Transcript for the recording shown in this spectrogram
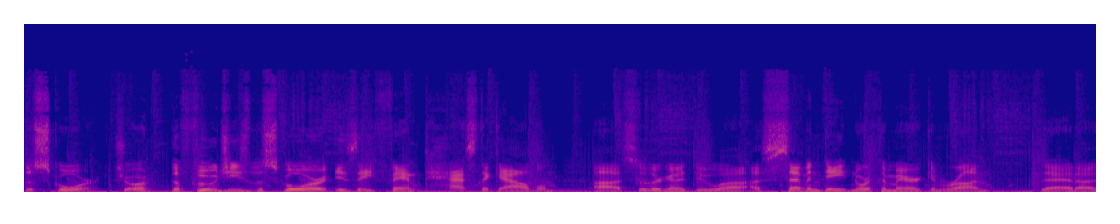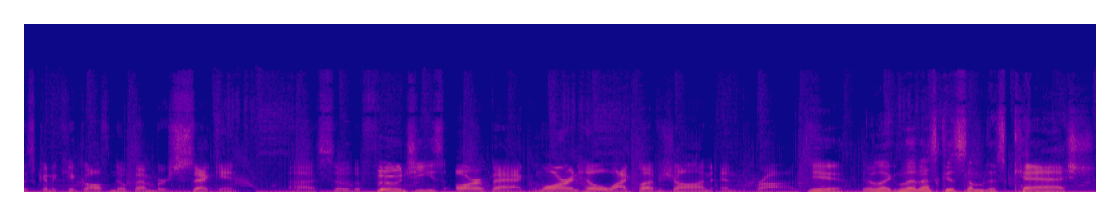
The Score. Sure. The Fugees, The Score is a fantastic album. Uh, so they're going to do uh, a seven date North American run that uh, is going to kick off November 2nd. Uh, so the Fugees are back. Lauryn Hill, Wyclef Jean, and Pras. Yeah, they're like, let us get some of this cash.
